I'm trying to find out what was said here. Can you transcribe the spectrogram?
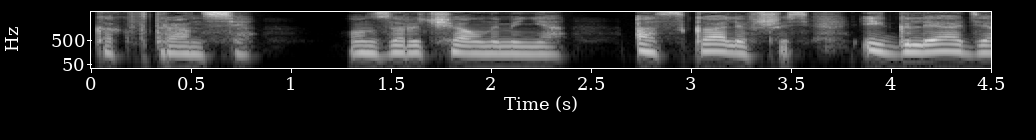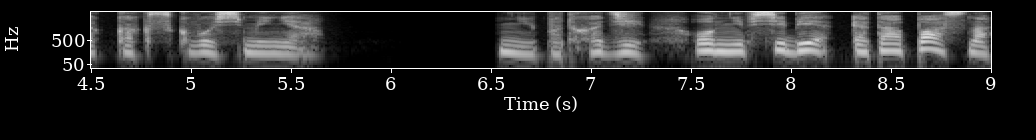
как в трансе. Он зарычал на меня, оскалившись и глядя, как сквозь меня. «Не подходи, он не в себе, это опасно!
